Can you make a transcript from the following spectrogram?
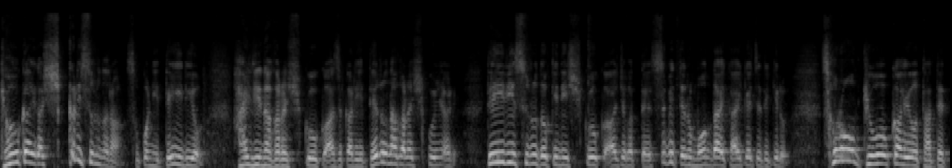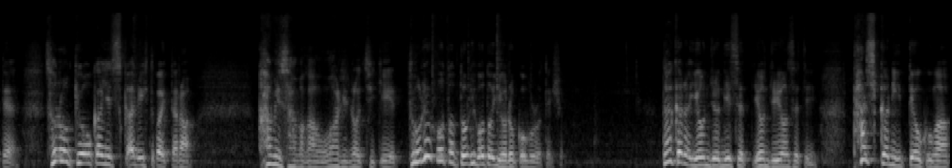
教会がしっかりするならそこに出入りを入りながら祝福預かり出るながら祝福あり出入りする時に祝福味わって全ての問題解決できる。その教会を建ててその教会に使える人がいたら神様が終わりの時期どれほどどれほど喜ぶのでしょう。だから42節44節に「確かに言っておくが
